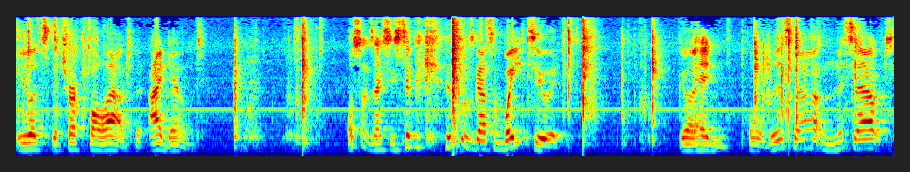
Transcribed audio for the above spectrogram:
He lets the truck fall out, but I don't. This one's actually still, this one's got some weight to it. Go ahead and pull this out and this out.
